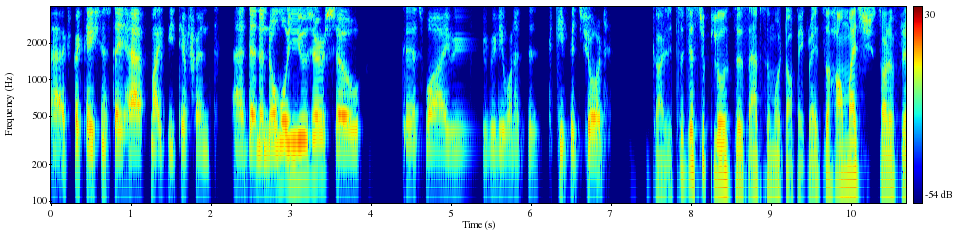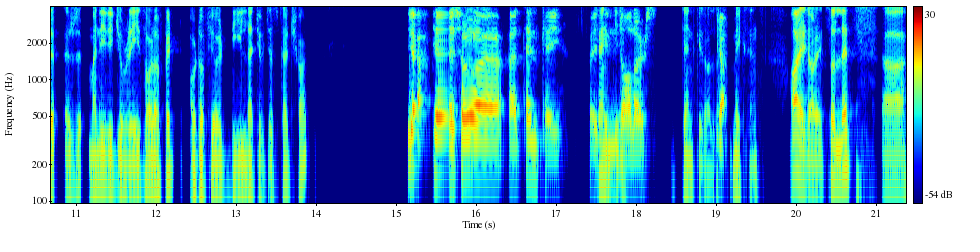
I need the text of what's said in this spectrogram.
uh, expectations they have might be different uh, than a normal user so that's why we really wanted to, keep it short Got it. So just to close this AppSumo topic, right? So how much sort of re- money did you raise out of it, out of your deal that you've just cut short? Yeah, yeah. So uh, uh 10k, 10K. in dollars. 10k dollars. Yeah. Makes sense. All right, all right. So let's uh,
